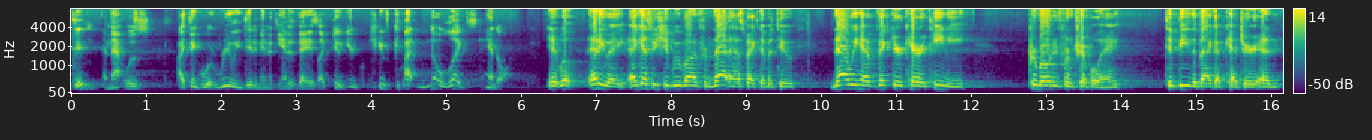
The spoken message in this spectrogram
didn't. And that was, I think, what really did him in at the end of the day is like, dude, you you've got no leg to stand on. Yeah, well, anyway, I guess we should move on from that aspect of it to now we have Victor Caratini promoted from AAA to be the backup catcher, and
